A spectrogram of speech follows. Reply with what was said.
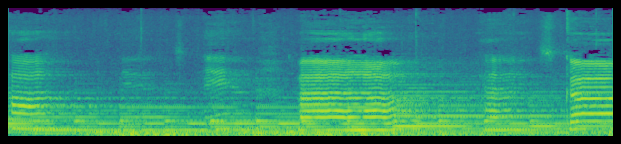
heart is near. My love has gone.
